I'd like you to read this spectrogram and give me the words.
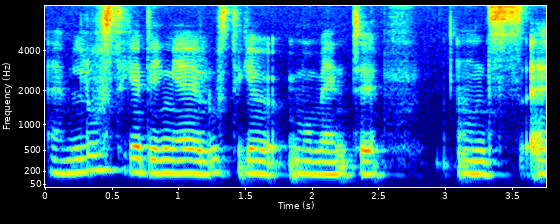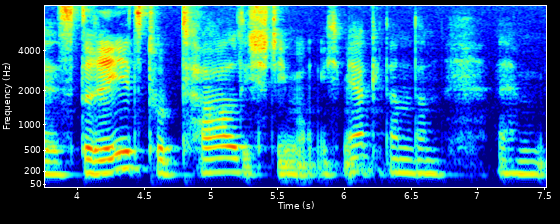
ähm, lustige Dinge, lustige Momente und äh, es dreht total die Stimmung. Ich merke dann, dann ähm,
